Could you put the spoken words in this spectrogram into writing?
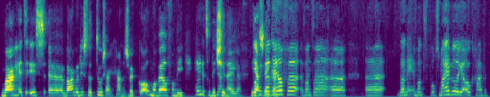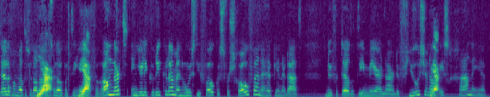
Maar het is uh, waar we dus naartoe zijn gegaan. Dus we komen wel van die hele traditionele. Ja, ja ik zeker. heel veel, want, uh, uh, dan, want volgens mij wil je ook gaan vertellen van wat is er dan ja. de afgelopen tien ja. jaar veranderd in jullie curriculum en hoe is die focus verschoven. En dan heb je inderdaad nu verteld dat die meer naar de fusion ook is gegaan. En je hebt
